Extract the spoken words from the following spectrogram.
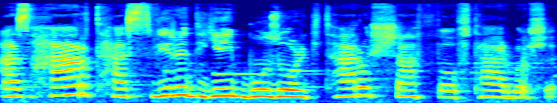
از هر تصویر دیگه بزرگتر و شفافتر باشه.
